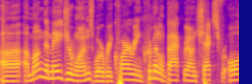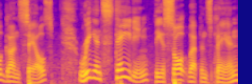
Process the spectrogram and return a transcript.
Uh, among the major ones were requiring criminal background checks for all gun sales, reinstating the assault weapons ban,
